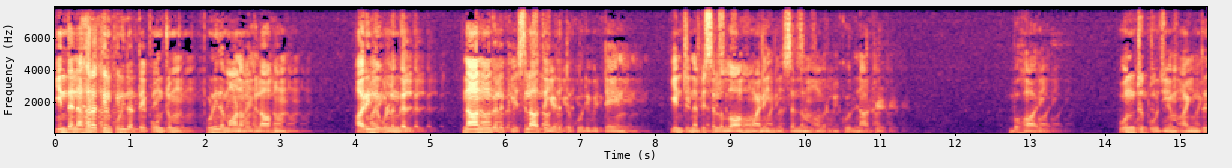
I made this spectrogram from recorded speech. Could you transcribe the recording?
இந்த நகரத்தின் புனிதத்தை போன்றும் புனிதமானவைகளாகும். அறிந்து கொள்ளுங்கள். நான் உங்களுக்கு இஸ்லாத்தை எடுத்து கூறிவிட்டேன் என்று நபி சொல்லாஹும் அலி வசல்லம் அவர்கள் கூறினார்கள். புகாரி ஒன்று பூஜ்ஜியம் ஐந்து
